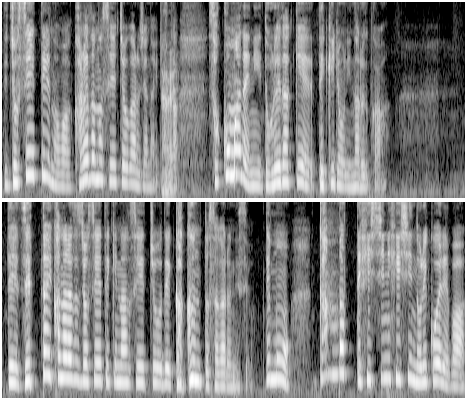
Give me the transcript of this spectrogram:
で女性っていうのは体の成長があるじゃないですか、はい。そこまでにどれだけできるようになるかで絶対必ず女性的な成長でガクンと下がるんですよ。でも頑張って必死に必死に乗り越えれば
